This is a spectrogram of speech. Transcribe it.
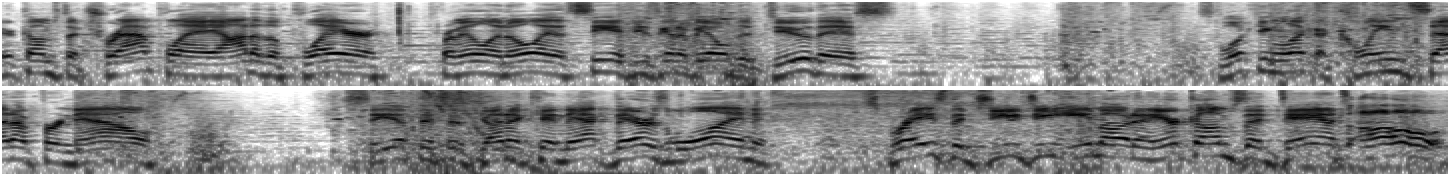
Here comes the trap play out of the player from Illinois. Let's see if he's going to be able to do this. It's looking like a clean setup for now. See if this is going to connect. There's one. Sprays the GG emote, and here comes the dance. Oh,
